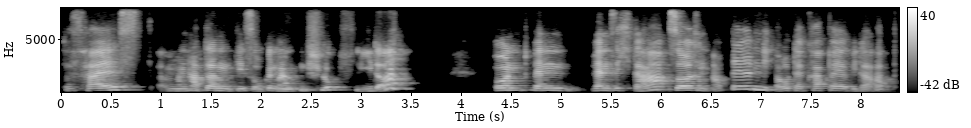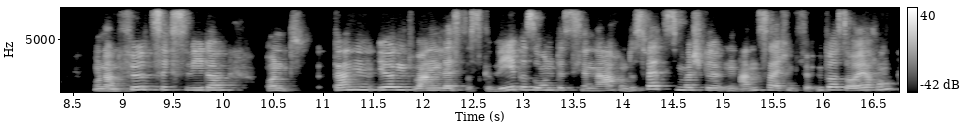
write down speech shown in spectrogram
Das heißt, man hat dann die sogenannten Schlupflider. Und wenn, wenn sich da Säuren abbilden, die baut der Körper ja wieder ab und dann füllt sich's wieder und dann irgendwann lässt das Gewebe so ein bisschen nach. Und das wäre jetzt zum Beispiel ein Anzeichen für Übersäuerung.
